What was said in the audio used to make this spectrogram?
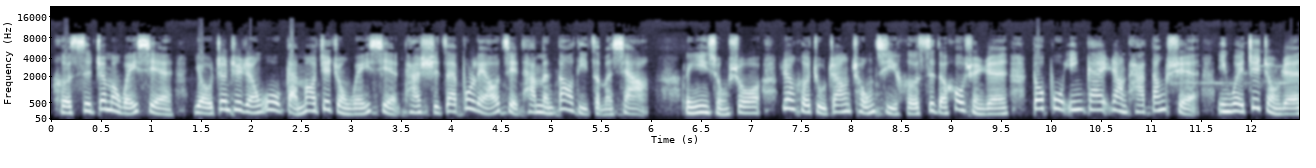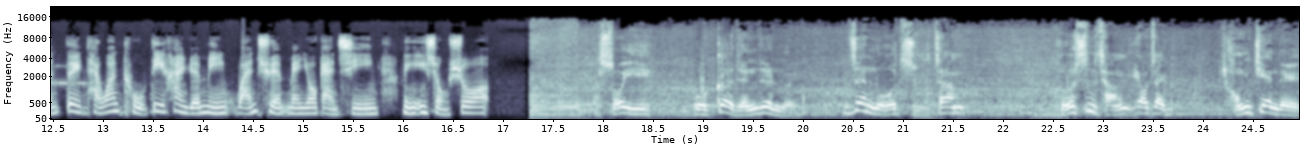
核四这么危险，有政治人物敢冒这种危险，他实在不了解他们到底怎么想。林英雄说，任何主张重启核四的候选人都不应该让他当选，因为这种人对台湾土地和人民完全没有感情。林英雄说，所以我个人认为，任我主张核市场要在重建的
